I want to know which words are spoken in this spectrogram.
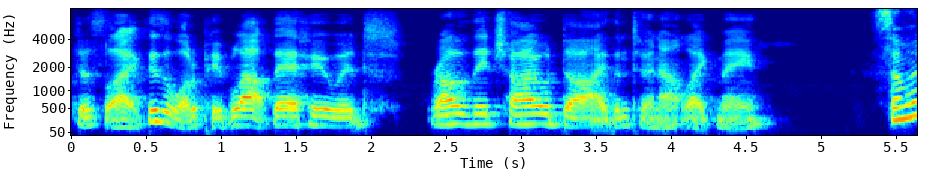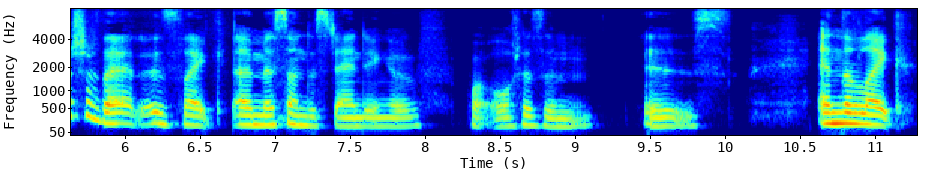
Just like there's a lot of people out there who would rather their child die than turn out like me. So much of that is like a misunderstanding of what autism is. And the like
